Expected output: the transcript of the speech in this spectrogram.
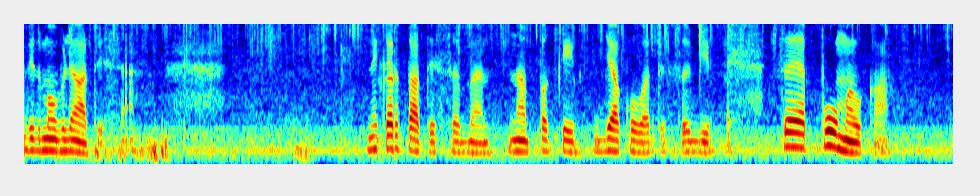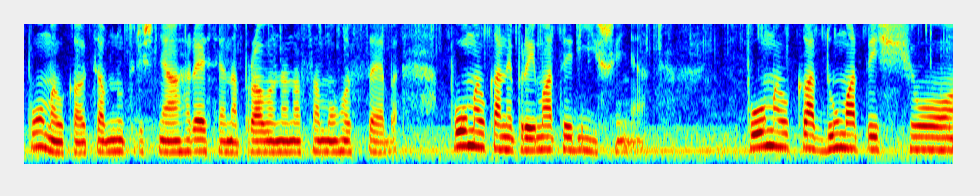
відмовлятися. Не картати себе, навпаки, дякувати собі. Це помилка. Помилка, оця внутрішня агресія, направлена на самого себе. Помилка не приймати рішення. Помилка думати, що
